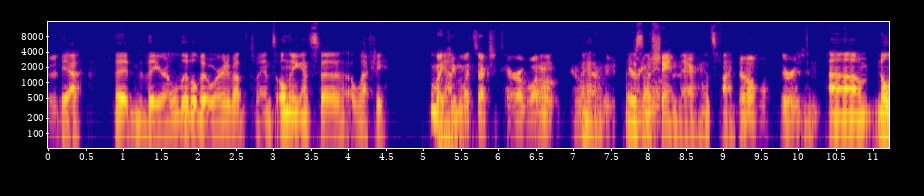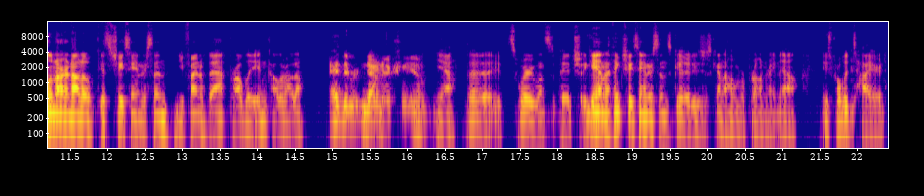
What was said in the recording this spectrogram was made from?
But yeah, that that you're a little bit worried about the Twins, only against a, a lefty. Who am I Yeah. kidding? The White Sox are terrible. I don't. I don't, I Yeah, don't even care there's no anymore. shame there. It's fine. No, there isn't. Um, Nolan Arenado gets Chase Anderson. You fine with that? Probably in Colorado. I had that written down actually. Yeah. Yeah, the, it's where he wants to pitch. Again, I think Chase Anderson's good. He's just kind of homer prone right now. He's probably tired.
